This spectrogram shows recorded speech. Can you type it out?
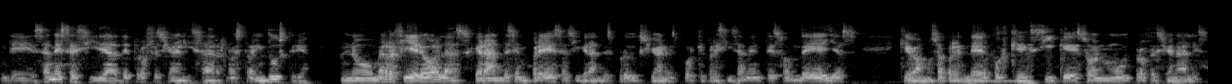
de esa necesidad de profesionalizar nuestra industria. No me refiero a las grandes empresas y grandes producciones porque precisamente son de ellas que vamos a aprender porque sí que son muy profesionales,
